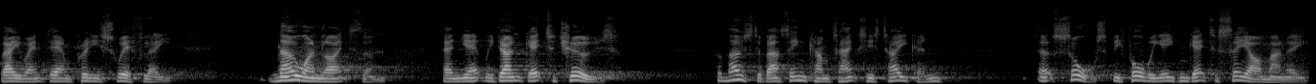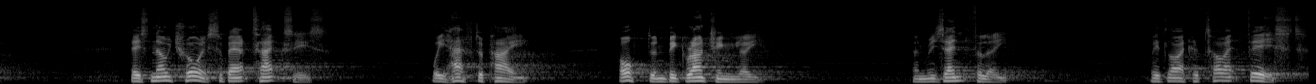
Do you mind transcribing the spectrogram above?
They went down pretty swiftly. No one likes them, and yet we don't get to choose. For most of us, income tax is taken at source before we even get to see our money. There's no choice about taxes. We have to pay, often begrudgingly and resentfully. With like a tight fist,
